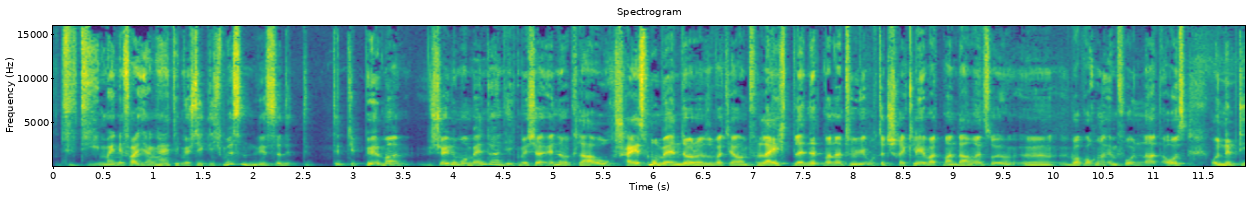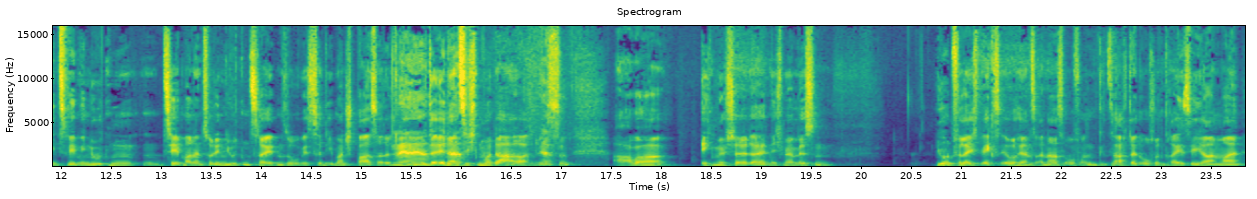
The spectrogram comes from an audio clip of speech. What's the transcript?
die, die, meine Vergangenheit, die möchte ich nicht missen, weißt du? Das, das, gibt mir immer schöne Momente, an die ich mich erinnere. Klar, auch Scheißmomente oder sowas, ja. Und vielleicht blendet man natürlich auch das Schreckliche, was man damals so äh, über Wochen empfunden hat, aus und nimmt die zwei Minuten, zählt man dann zu den Newton-Zeiten so, weißt du, die man Spaß hatte. Ja, und erinnert ja. sich nur daran, Ja. weißt du? Aber ich möchte das halt nicht mehr missen. Gut, vielleicht wächst er auch ganz anders auf und sagt dann auch in 30 Jahren mal,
